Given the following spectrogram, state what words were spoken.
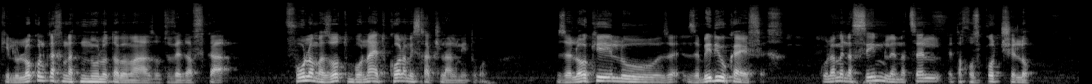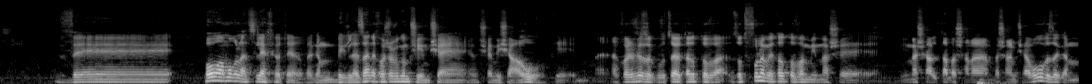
כאילו לא כל כך נתנו לו את הבמה הזאת, ודווקא פולאם הזאת בונה את כל המשחק שלה על מיטרו. זה לא כאילו, זה, זה בדיוק ההפך. כולם מנסים לנצל את החוזקות שלו. ופה הוא אמור להצליח יותר, וגם בגלל זה אני חושב גם שהם, שהם יישארו, כי אני חושב שזו קבוצה יותר טובה, זאת פולאם יותר טובה ממה, ש, ממה שעלתה בשנה, בשנים שעברו, וזה גם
